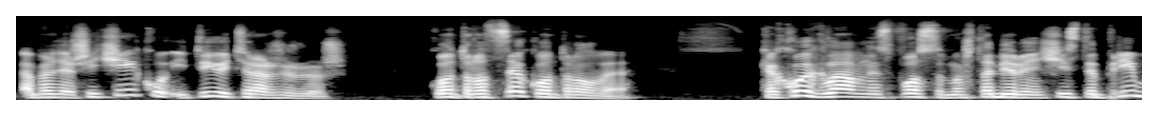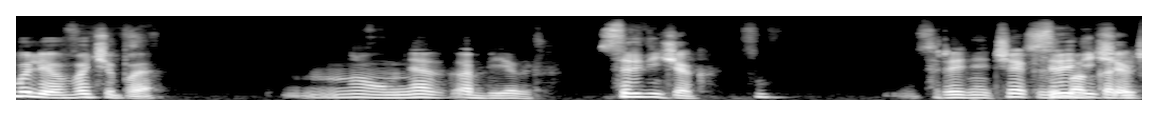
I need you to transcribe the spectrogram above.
определяешь ячейку, и ты ее тиражируешь. Ctrl-C, Ctrl-V. Какой главный способ масштабирования чистой прибыли в ВЧП? Ну, у меня объект. Средний чек. Средний чек, либо Средний чек.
